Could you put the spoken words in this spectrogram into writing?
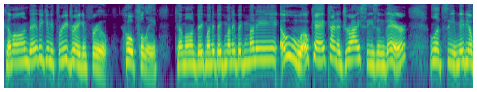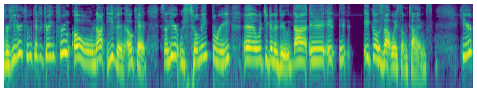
Come on, baby, give me three dragon fruit. Hopefully. Come on, big money, big money, big money. Oh, okay, kind of dry season there. Let's see, maybe over here, can we get a dragon fruit? Oh, not even. Okay, so here we still need three. And what you gonna do? That it, it, it goes that way sometimes. Here,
